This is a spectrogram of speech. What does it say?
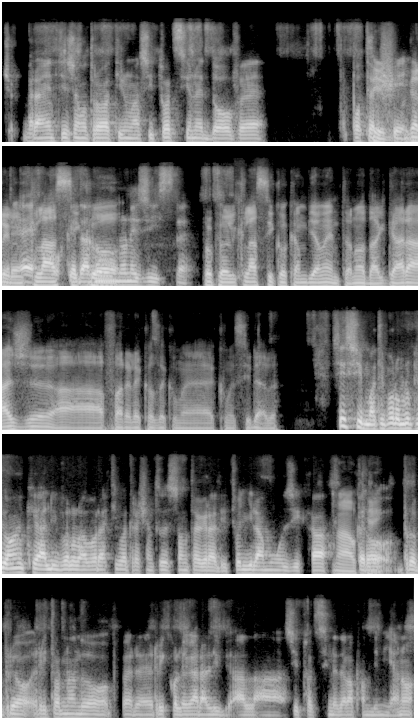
cioè, veramente ci siamo trovati in una situazione dove poter Sì, magari scegliere, il ecco, che da classico- noi non esiste. Proprio il classico cambiamento, no? Dal garage a fare le cose come, come si deve. Sì, sì, ma ti parlo proprio anche a livello lavorativo a 360 gradi, togli la musica, Ah, ok. però proprio ritornando per ricollegare alla situazione della pandemia, no?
